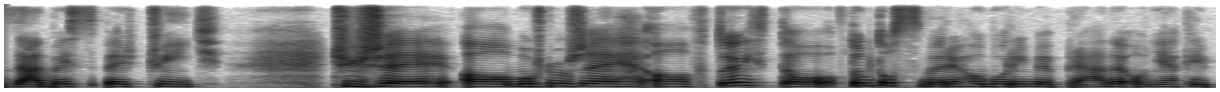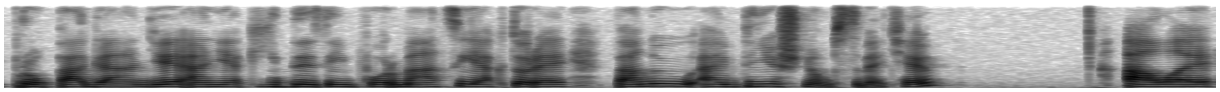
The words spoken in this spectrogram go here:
zabezpečiť. Čiže uh, možno, že uh, v, tejto, v tomto smere hovoríme práve o nejakej propagande a nejakých dezinformáciách, ktoré panujú aj v dnešnom svete. Ale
